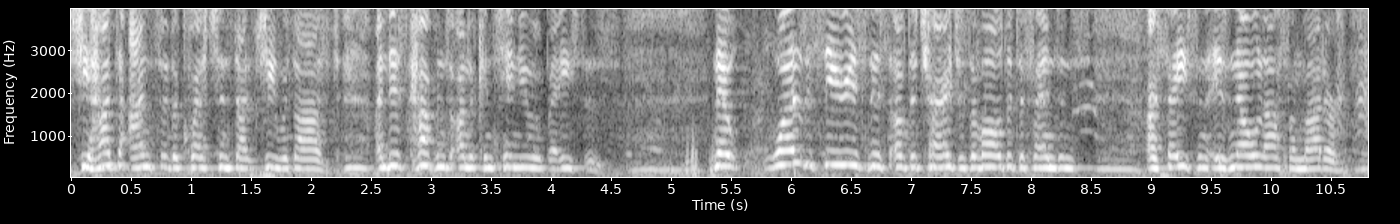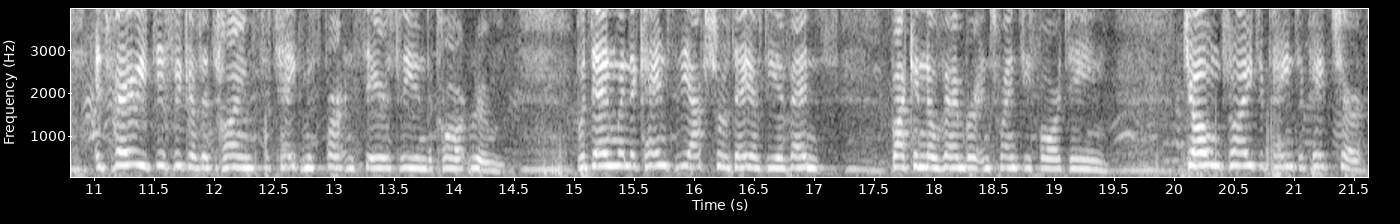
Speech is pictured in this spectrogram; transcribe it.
she had to answer the questions that she was asked, and this happened on a continual basis. Now, while the seriousness of the charges of all the defendants are facing is no laughing matter, it's very difficult at times to take Miss Burton seriously in the courtroom. But then when it came to the actual day of the events, back in November in 2014, Joan tried to paint a picture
